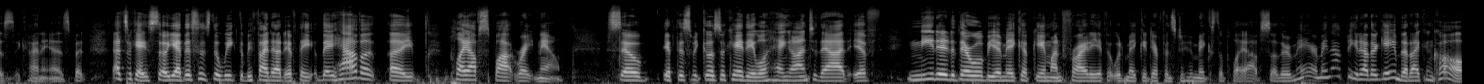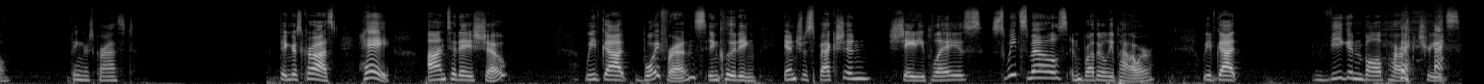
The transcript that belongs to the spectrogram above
is it kind of is but that's okay. So yeah this is the week that we find out if they they have a, a playoff spot right now. So if this week goes okay they will hang on to that. If needed there will be a makeup game on friday if it would make a difference to who makes the playoffs. So there may or may not be another game that i can call. Fingers crossed. fingers crossed. Hey on today's show we've got boyfriends including introspection shady plays sweet smells and brotherly power. We've got vegan ballpark treats.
